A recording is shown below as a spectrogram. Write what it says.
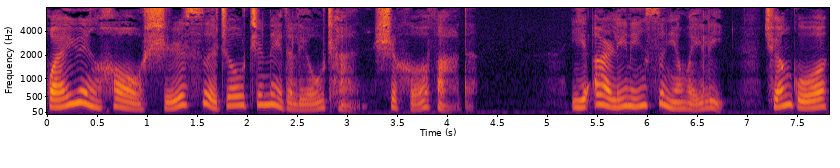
怀孕后十四周之内的流产是合法的。以二零零四年为例，全国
